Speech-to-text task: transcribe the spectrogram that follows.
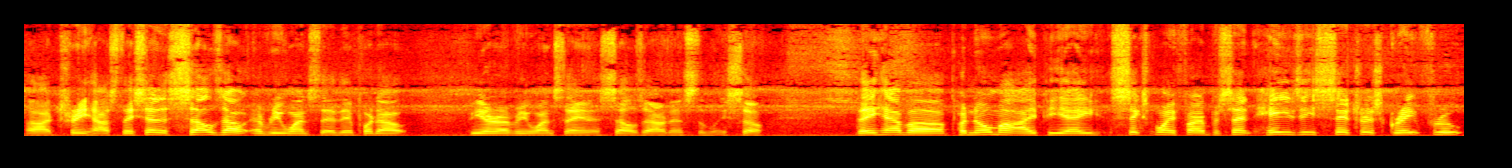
uh, Treehouse. They said it sells out every Wednesday. They put out beer every Wednesday and it sells out instantly. So they have a Panoma IPA, 6.5% hazy, citrus, grapefruit.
